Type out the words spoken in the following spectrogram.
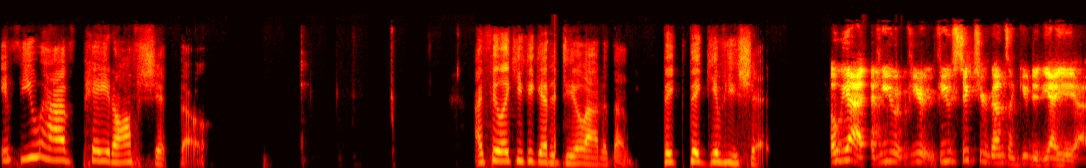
if you have paid off shit though I feel like you could get a deal out of them. They they give you shit. Oh yeah, if you if you if you stick to your guns like you did, yeah, yeah, yeah.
